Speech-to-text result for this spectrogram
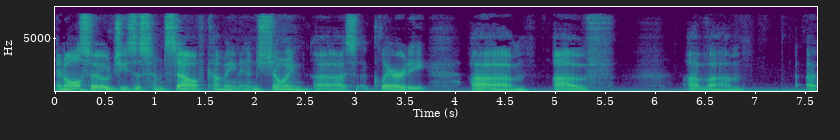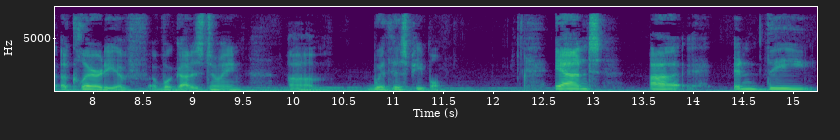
and also Jesus Himself coming and showing uh, us a clarity um, of of um, a, a clarity of, of what God is doing um, with His people and uh, and the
